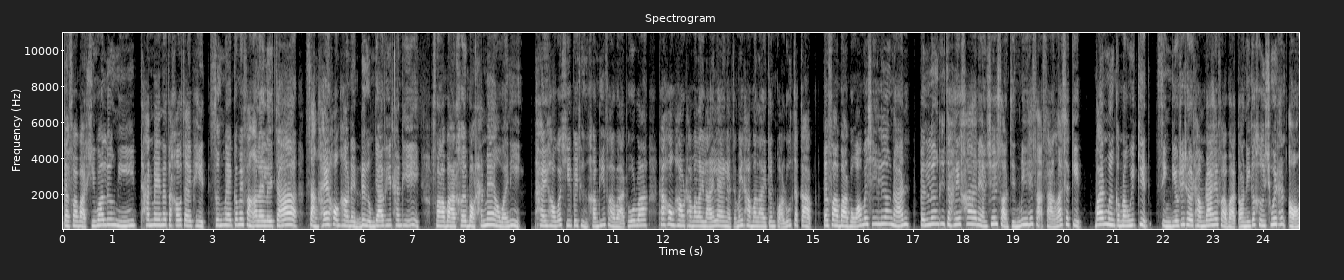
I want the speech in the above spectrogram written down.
แต่ฝาบาทคิดว่าเรื่องนี้ ท่านแม่น่าจะเข้าใจผิด ซึ่งแม่ก็ไม่ฟังอะไรเลยจ้า สั่งให้ฮองเฮาเนี่ยดื่มยาพิษทันทีฝาบาทเคยบอกท่านแม่เอาไว้นี่ไทเฮาก็คิดไปถึงคำที่ฝาบาทพูดว่า ถ้าฮองเฮาทำอะไรร้ายแรงเนี่ยจะไม่ทำอะไรจนกว่าลูกจะกลับ แต่ฝาบาทบอกว่าไม่ใช่เรื่องนั้น เป็นเรื่องที่จะให้ข้าเนี่ยช่วยสอนจินมิ่งให้สะสางราชกิจ บ้านเมืองกำลังวิกฤต สิ่งเดียวที่เธอทำได้ให้ฝ่าบาทตอนนี้ก็คือช่วยท่านอ๋อง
